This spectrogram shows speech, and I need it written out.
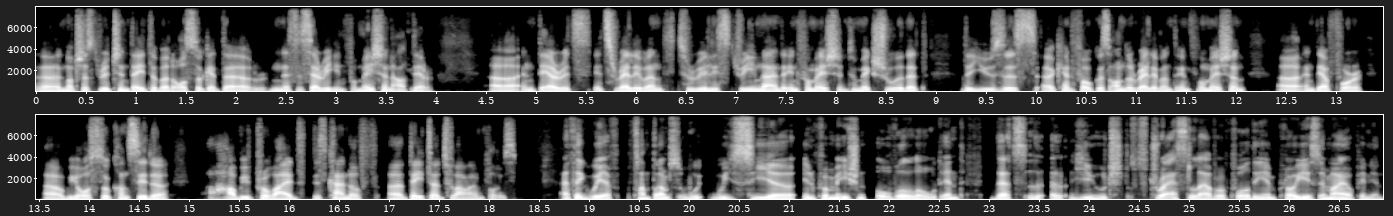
uh, not just rich in data, but also get the necessary information out there? Uh, and there, it's it's relevant to really streamline the information to make sure that the users uh, can focus on the relevant information, uh, and therefore uh, we also consider how we provide this kind of uh, data to our employees. I think we have sometimes we, we see a information overload, and that's a, a, huge stress level for the employees, in my opinion.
